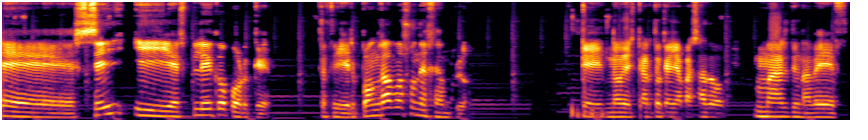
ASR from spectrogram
Eh, sí, y explico por qué. Es decir, pongamos un ejemplo, que no descarto que haya pasado más de una vez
